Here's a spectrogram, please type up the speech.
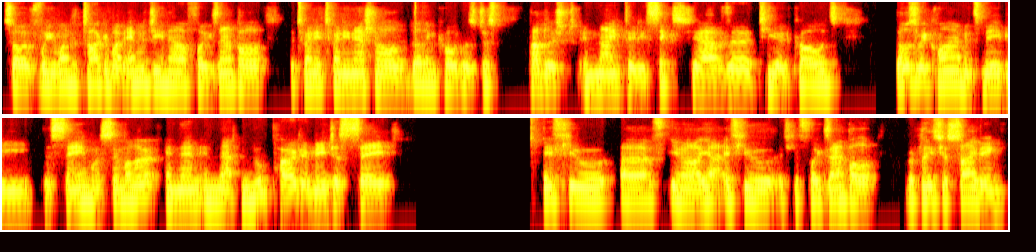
So if we want to talk about energy now, for example, the 2020 National Building Code was just published in 936. You have the tiered codes those requirements may be the same or similar. And then in that new part, it may just say, if you, uh, you know, yeah, if you, if you, for example, replace your siding,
